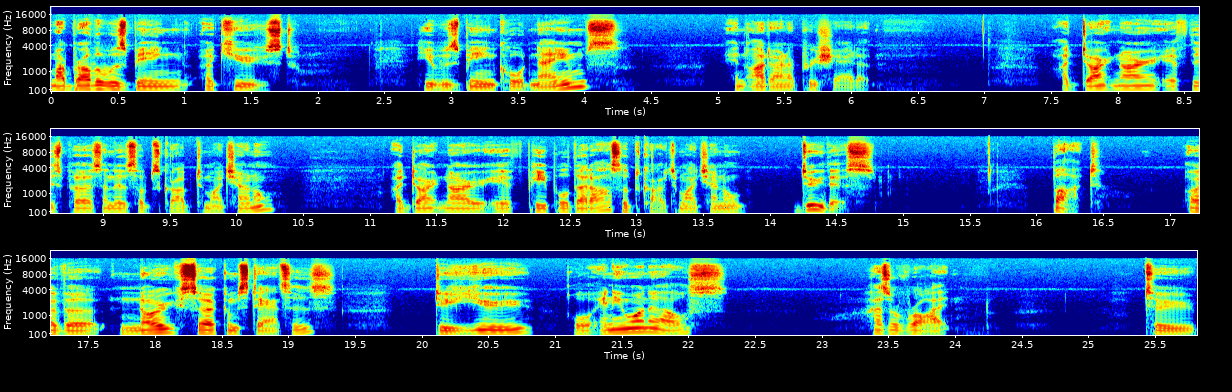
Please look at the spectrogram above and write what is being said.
My brother was being accused. He was being called names and I don't appreciate it. I don't know if this person is subscribed to my channel. I don't know if people that are subscribed to my channel do this. But over no circumstances do you or anyone else has a right to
